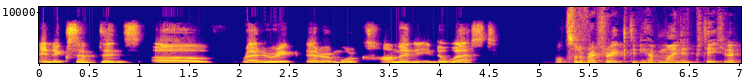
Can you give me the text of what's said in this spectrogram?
and acceptance of rhetoric that are more common in the West. What sort of rhetoric did you have in mind in particular?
